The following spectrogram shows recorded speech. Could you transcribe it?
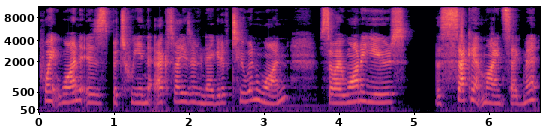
Point 0.1 is between the x values of negative 2 and 1, so I want to use the second line segment.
